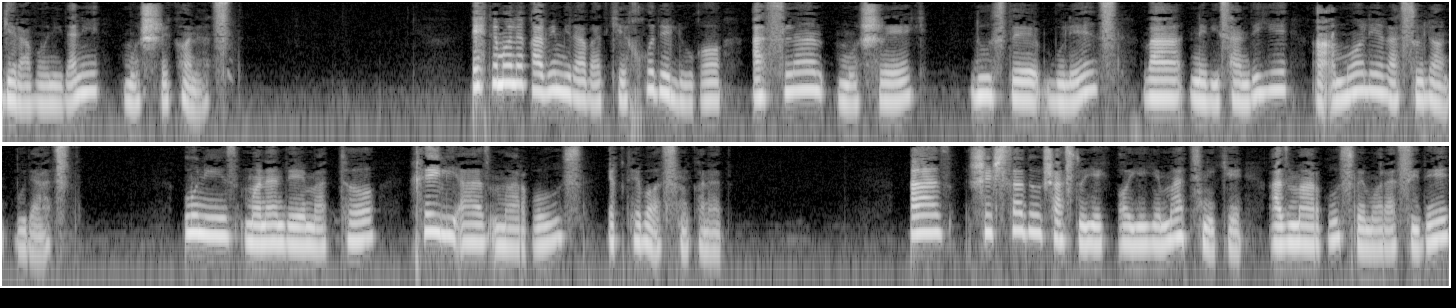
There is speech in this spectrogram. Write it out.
گروانیدن مشرکان است. احتمال قوی می رود که خود لوقا اصلا مشرک دوست بولس و نویسنده اعمال رسولان بوده است او نیز مانند متا خیلی از مرقوس اقتباس می کند. از 661 آیه متنی که از مرقوس به ما رسیده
